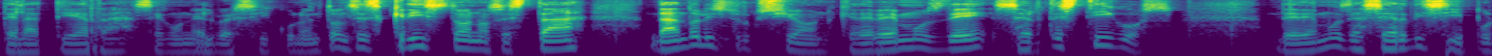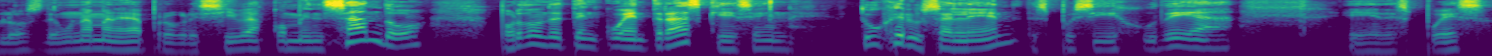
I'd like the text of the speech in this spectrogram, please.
de la tierra, según el versículo. Entonces Cristo nos está dando la instrucción que debemos de ser testigos, debemos de hacer discípulos de una manera progresiva, comenzando por donde te encuentras, que es en tu Jerusalén, después sigue Judea, eh, después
